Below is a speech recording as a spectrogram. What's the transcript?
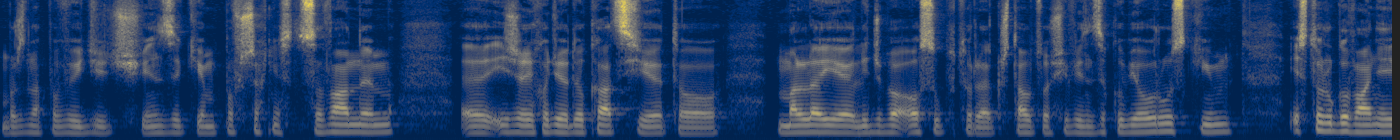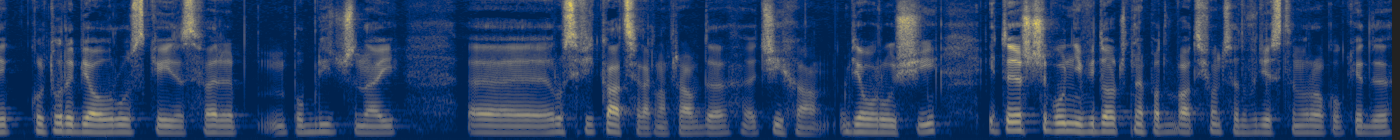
można powiedzieć, językiem powszechnie stosowanym. E, jeżeli chodzi o edukację, to maleje liczba osób, które kształcą się w języku białoruskim. Jest to rugowanie kultury białoruskiej ze sfery publicznej. rusyfikacja tak naprawdę cicha Białorusi i to jest szczególnie widoczne po 2020 roku, kiedy,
